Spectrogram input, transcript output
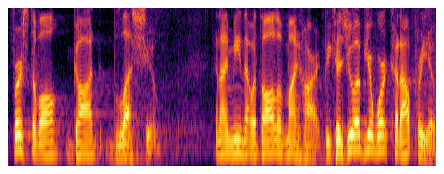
First of all, God bless you. And I mean that with all of my heart because you have your work cut out for you.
